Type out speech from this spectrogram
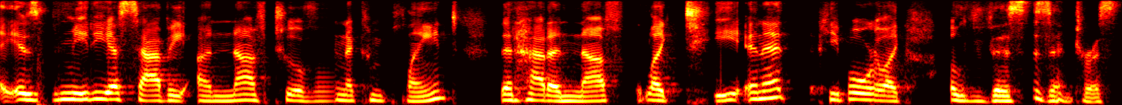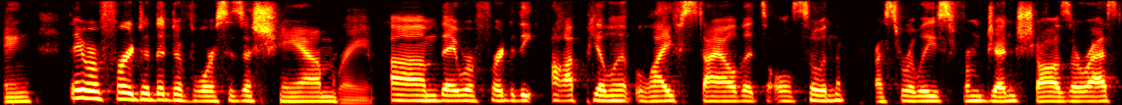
is media savvy enough to have written a complaint that had enough like tea in it. People were like, "Oh, this is interesting." They referred to the divorce as a sham. Right. Um, they referred to the opulent lifestyle that's also in the press release from Jen Shah's arrest.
